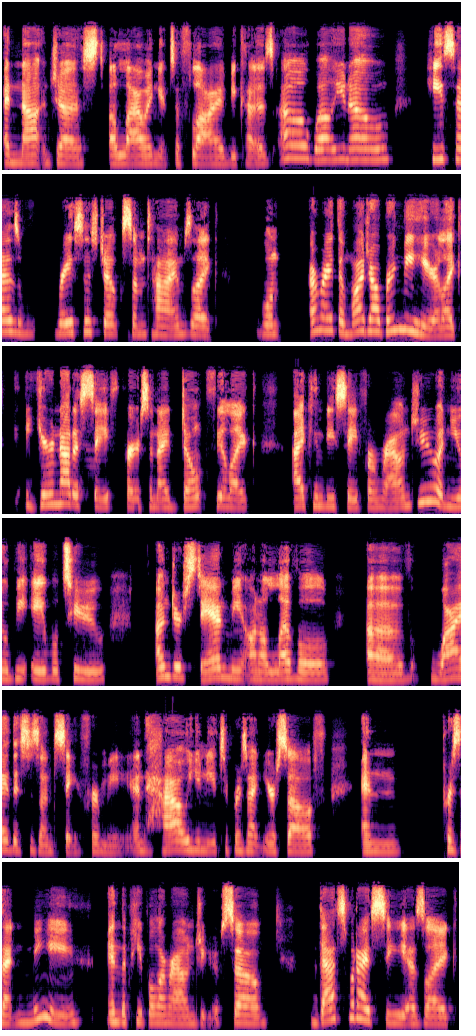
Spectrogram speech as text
and not just allowing it to fly because, oh, well, you know, he says racist jokes sometimes. Like, well, all right, then why'd y'all bring me here? Like, you're not a safe person. I don't feel like I can be safe around you and you'll be able to understand me on a level of why this is unsafe for me and how you need to present yourself and present me in the people around you. So that's what I see as like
